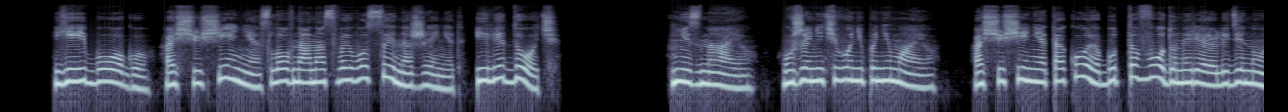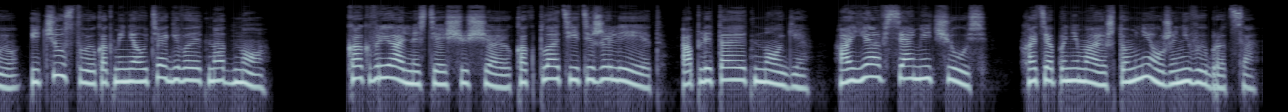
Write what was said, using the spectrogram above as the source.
Ей-богу, ощущение, словно она своего сына женит или дочь. Не знаю, уже ничего не понимаю. Ощущение такое, будто в воду ныряю ледяную и чувствую, как меня утягивает на дно. Как в реальности ощущаю, как платье тяжелеет, оплетает ноги, а я вся мечусь. хотя понимаю, что мне уже не выбраться.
